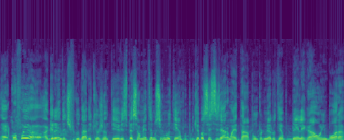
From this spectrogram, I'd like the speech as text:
é, qual foi a, a, grande dificuldade que o Jean teve, especialmente no segundo tempo? Porque vocês fizeram uma etapa, um primeiro tempo bem legal, embora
